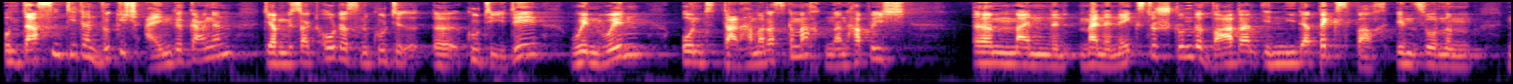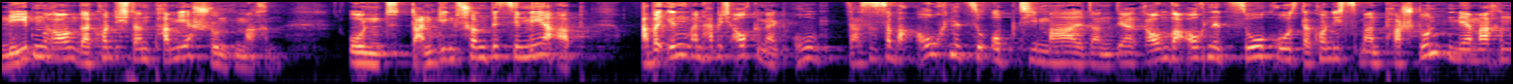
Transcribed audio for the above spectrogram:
Und das sind die dann wirklich eingegangen. Die haben gesagt, oh, das ist eine gute, äh, gute Idee, Win-Win. Und dann haben wir das gemacht. Und dann habe ich ähm, meine, meine nächste Stunde war dann in Niederbexbach in so einem Nebenraum. Da konnte ich dann ein paar mehr Stunden machen. Und dann ging es schon ein bisschen mehr ab. Aber irgendwann habe ich auch gemerkt, oh, das ist aber auch nicht so optimal dann. Der Raum war auch nicht so groß, da konnte ich zwar ein paar Stunden mehr machen,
